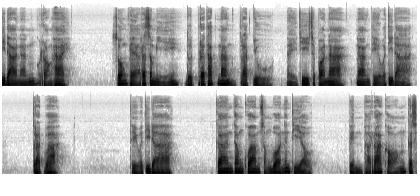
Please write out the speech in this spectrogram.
ธิดานั้นร้องไห้ ทรงแผ่รัศมีดุดประทับนั่งตรัสอยู่ในที่เฉพาะหน้านางเทวธิดา ตรัสว่า เทวธิดา การทำความสังวรนั่นเทียว เป็นภาระของกส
